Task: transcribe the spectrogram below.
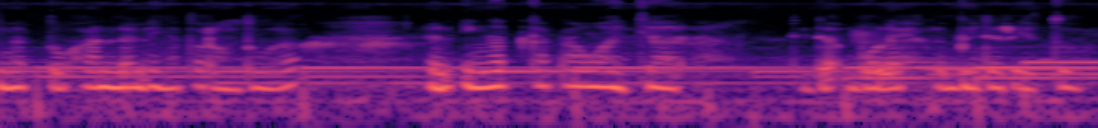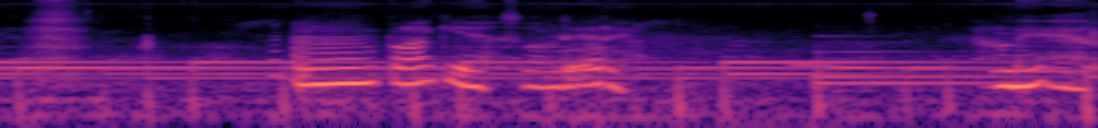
ingat Tuhan dan ingat orang tua. Dan ingat kata wajar tidak boleh lebih dari itu. Hmm, apalagi ya soal DR ya? LDR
